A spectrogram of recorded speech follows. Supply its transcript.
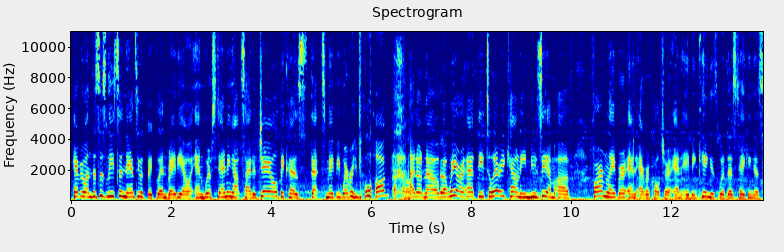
Hey everyone, this is Lisa and Nancy with Big Blend Radio, and we're standing outside a jail because that's maybe where we belong. I don't know, but we are at the Tulare County Museum of Farm Labor and Agriculture, and Amy King is with us, taking us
